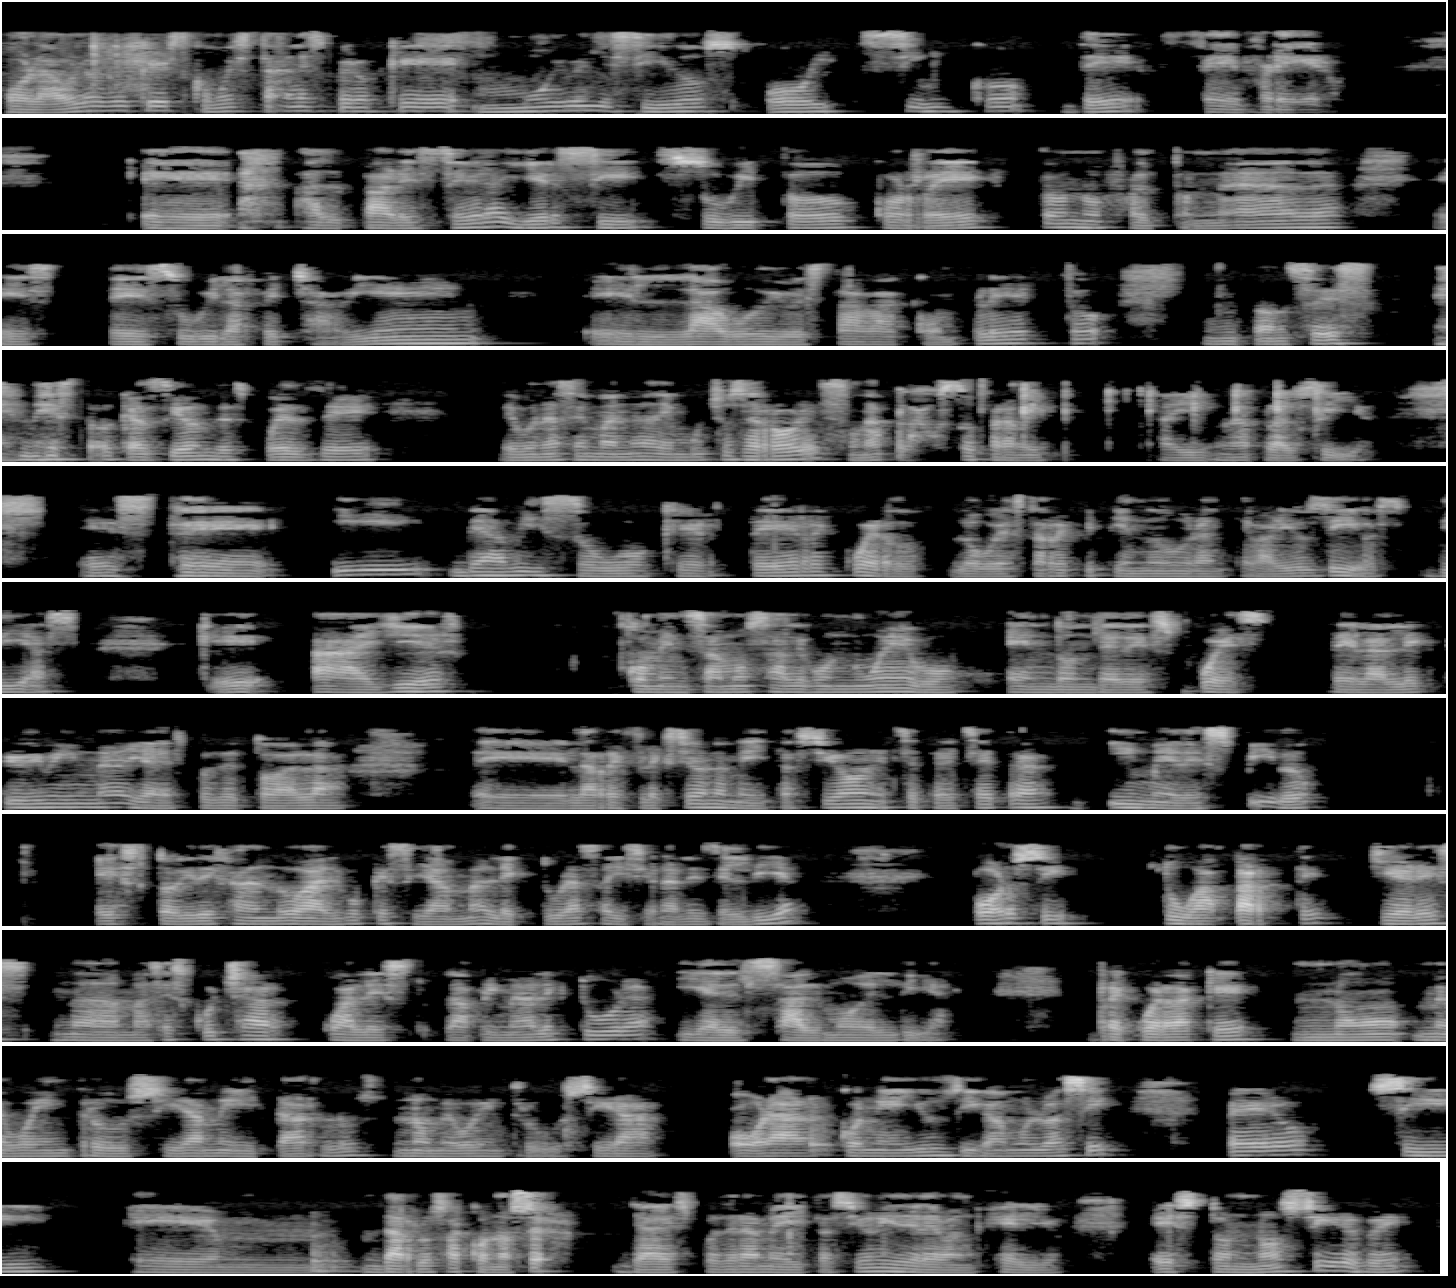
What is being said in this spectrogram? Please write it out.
Hola, hola Walkers, ¿cómo están? Espero que muy bendecidos hoy 5 de febrero. Eh, al parecer ayer sí subí todo correcto, no faltó nada, este, subí la fecha bien, el audio estaba completo, entonces en esta ocasión después de, de una semana de muchos errores, un aplauso para mí, ahí un aplausillo. Este, y de aviso, Walker, te recuerdo, lo voy a estar repitiendo durante varios días, días, que ayer comenzamos algo nuevo en donde después de la lectura divina, ya después de toda la, eh, la reflexión, la meditación, etcétera, etcétera, y me despido, estoy dejando algo que se llama lecturas adicionales del día, por si tú aparte quieres nada más escuchar cuál es la primera lectura y el salmo del día. Recuerda que no me voy a introducir a meditarlos, no me voy a introducir a orar con ellos, digámoslo así, pero sí eh, darlos a conocer ya después de la meditación y del Evangelio. Esto no sirve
